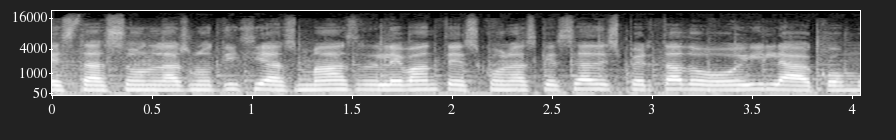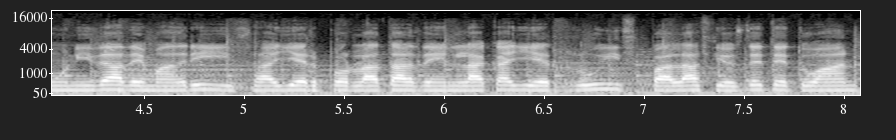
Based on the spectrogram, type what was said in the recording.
Estas son las noticias más relevantes con las que se ha despertado hoy la Comunidad de Madrid. Ayer por la tarde en la calle Ruiz Palacios de Tetuán,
